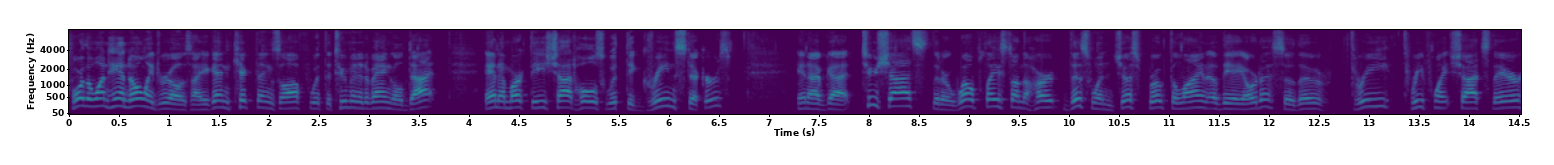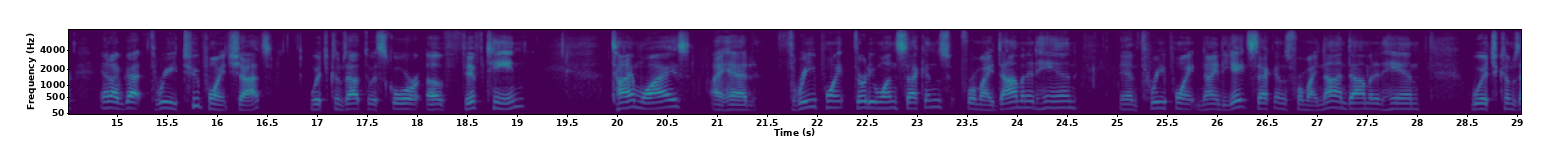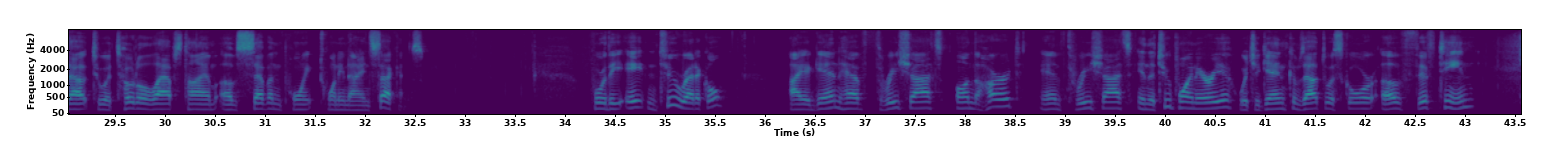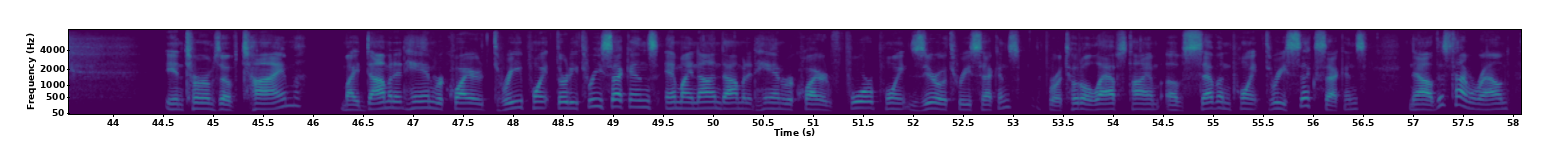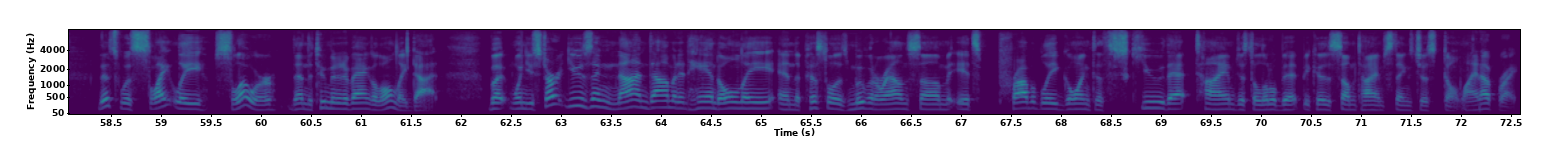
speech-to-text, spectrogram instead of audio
For the one hand only drills, I again kick things off with the two minute of angle dot and I mark these shot holes with the green stickers. And I've got two shots that are well placed on the heart. This one just broke the line of the aorta, so there are three three-point shots there. And I've got three two-point shots, which comes out to a score of 15. Time-wise, I had 3.31 seconds for my dominant hand and 3.98 seconds for my non-dominant hand, which comes out to a total elapsed time of 7.29 seconds. For the 8 and 2 reticle, I again have three shots on the heart and three shots in the two point area, which again comes out to a score of 15. In terms of time, my dominant hand required 3.33 seconds and my non-dominant hand required 4.03 seconds for a total elapsed time of 7.36 seconds. Now this time around, this was slightly slower than the two minute of angle only dot. But when you start using non-dominant hand only and the pistol is moving around some, it's probably going to skew that time just a little bit because sometimes things just don't line up right.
